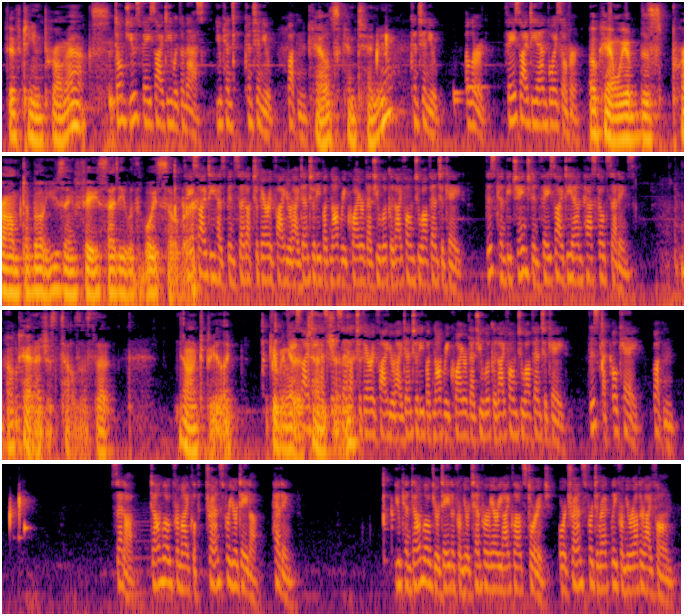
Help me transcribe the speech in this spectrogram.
15 Pro Max. Don't use Face ID with a mask. You can continue. Button. Okay, let's continue. Continue. Alert. Face ID and voiceover. Okay, and we have this prompt about using Face ID with voiceover. Face ID has been set up to verify your identity but not require that you look at iPhone to authenticate. This can be changed in Face ID and passcode settings. Okay, and it just tells us that you don't have to be, like, giving it Face ID has been set up to verify your identity but not require that you look at iPhone to authenticate. This OK. Button. Setup. Download from iCloud. Transfer your data. Heading. You can download your data from your temporary iCloud storage or transfer directly from your other iPhone.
